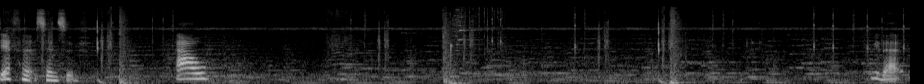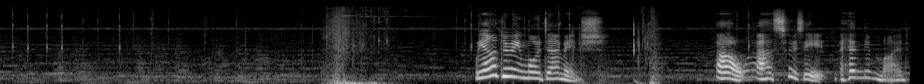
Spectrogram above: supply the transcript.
Definite sense of ow. Look at that. We are doing more damage. Oh, uh, so is it. Never mind.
